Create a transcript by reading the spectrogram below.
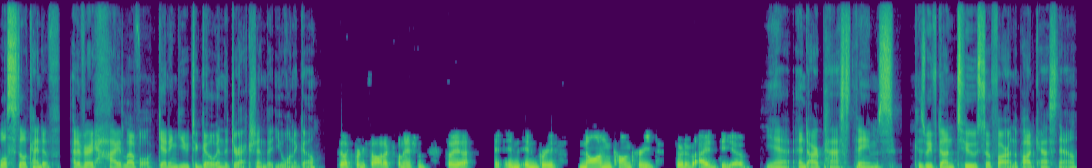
while still kind of at a very high level getting you to go in the direction that you want to go. I feel like a pretty solid explanation. So yeah, in in brief, non concrete sort of idea yeah, and our past themes, because we've done two so far on the podcast now.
